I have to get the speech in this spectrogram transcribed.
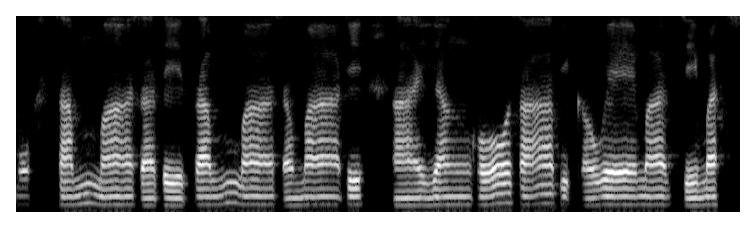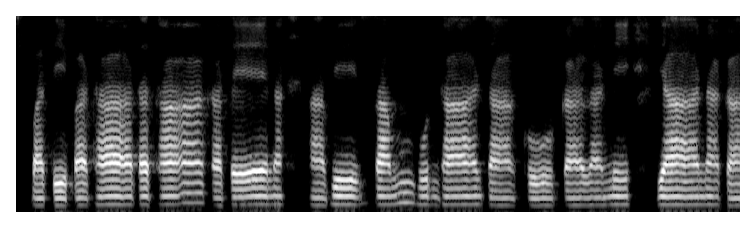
มุสัมมาสติสัมมาสมาธิอายังโคสาภิกเวมัชฌิมา ปฏิปทาตถาคเตนะอภิสัมพุทธาจากขุกาลนิยานากา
